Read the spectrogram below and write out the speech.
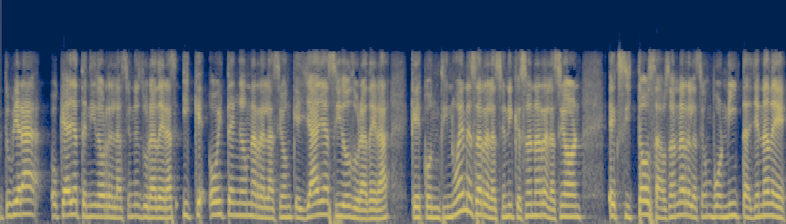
que tuviera o que haya tenido relaciones duraderas y que hoy tenga una relación que ya haya sido duradera, que continúe en esa relación y que sea una relación exitosa, o sea, una relación bonita, llena de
